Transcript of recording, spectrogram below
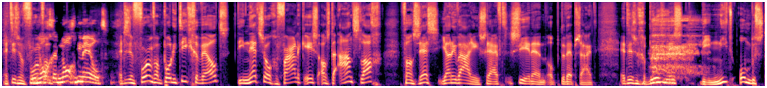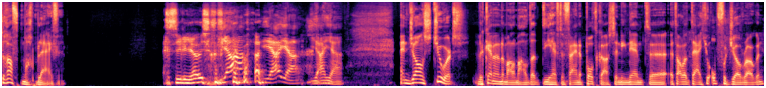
Het is een vorm nog, van nog mild. het is een vorm van politiek geweld die net zo gevaarlijk is als de aanslag van 6 januari, schrijft CNN op de website. Het is een gebeurtenis die niet onbestraft mag blijven. Echt serieus? Ja, ja, ja. Ja, ja. En John Stewart, we kennen hem allemaal, dat, die heeft een fijne podcast en die neemt eh, het al een tijdje op voor Joe Rogan.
